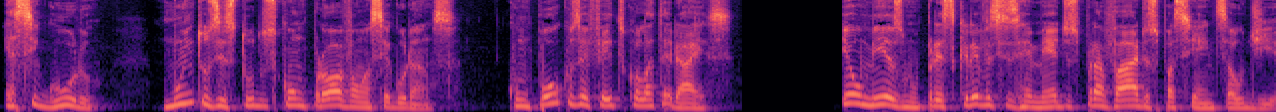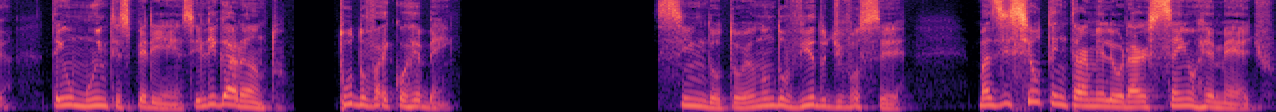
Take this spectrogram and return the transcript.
É seguro. Muitos estudos comprovam a segurança, com poucos efeitos colaterais. Eu mesmo prescrevo esses remédios para vários pacientes ao dia. Tenho muita experiência e lhe garanto, tudo vai correr bem. Sim, doutor, eu não duvido de você. Mas e se eu tentar melhorar sem o remédio?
